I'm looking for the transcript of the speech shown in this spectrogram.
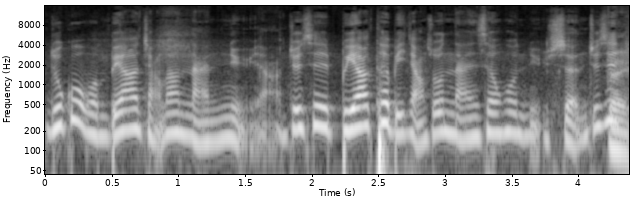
如果我们不要讲到男女啊，就是不要特别讲说男生或女生，就是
